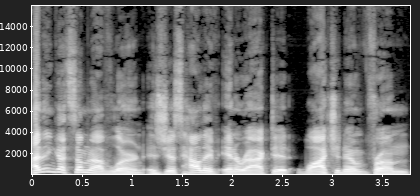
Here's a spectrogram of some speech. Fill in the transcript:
I think that's something I've learned is just how they've interacted, watching them from,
